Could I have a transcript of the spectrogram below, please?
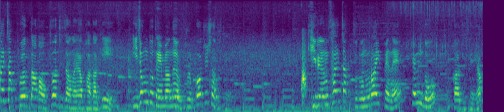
살짝 보였다가 없어지잖아요 바닥이. 이 정도 되면은 불 꺼주셔도 돼요. 기름 살짝 두른 후라이팬에 햄도 볶아주세요.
